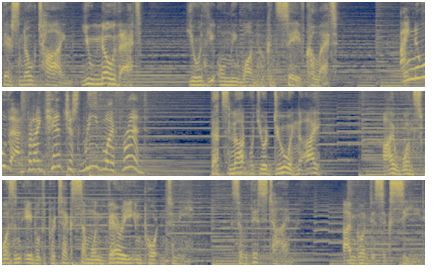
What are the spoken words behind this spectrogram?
There's no time. You know that. You're the only one who can save Colette. I know that, but I can't just leave my friend! That's not what you're doing. I. I once wasn't able to protect someone very important to me. So this time, I'm going to succeed.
